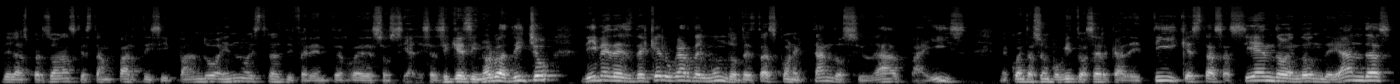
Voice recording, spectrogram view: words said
de las personas que están participando en nuestras diferentes redes sociales. Así que si no lo has dicho, dime desde qué lugar del mundo te estás conectando, ciudad, país. Me cuentas un poquito acerca de ti, qué estás haciendo, en dónde andas.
